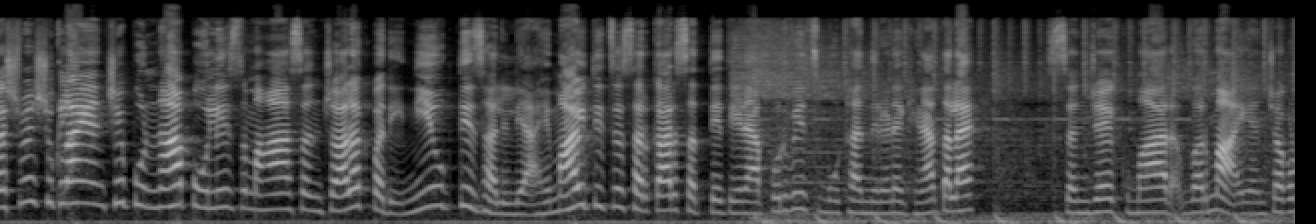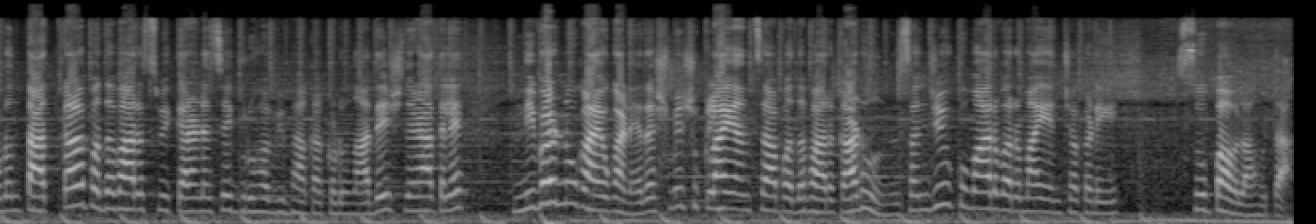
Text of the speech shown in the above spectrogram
रश्मी शुक्ला यांची पुन्हा पोलीस महासंचालकपदी नियुक्ती झालेली आहे. महायुतीचे सरकार सत्तेत येण्यापूर्वीच मोठा निर्णय घेण्यात आलाय. संजय कुमार वर्मा यांच्याकडून तात्काळ पदभार स्वीकारण्याचे गृह विभागाकडून आदेश देण्यात आले. निवडणूक आयोगाने रश्मी शुक्ला यांचा पदभार काढून संजीव कुमार वर्मा यांच्याकडे सोपावला होता.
